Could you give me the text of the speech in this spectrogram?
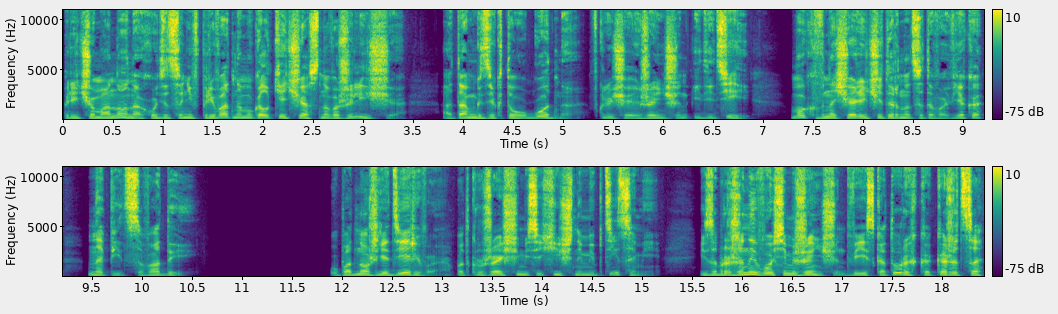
причем оно находится не в приватном уголке частного жилища, а там, где кто угодно, включая женщин и детей, мог в начале XIV века напиться воды. У подножья дерева, под кружащимися хищными птицами, изображены восемь женщин, две из которых, как кажется,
